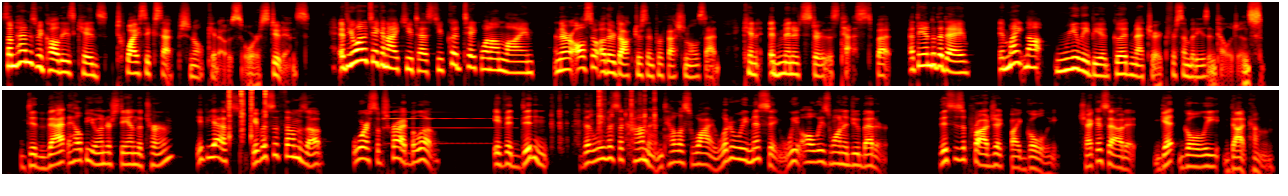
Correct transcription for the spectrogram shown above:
Sometimes we call these kids twice exceptional kiddos or students. If you want to take an IQ test, you could take one online, and there are also other doctors and professionals that can administer this test. But at the end of the day, it might not really be a good metric for somebody's intelligence. Did that help you understand the term? If yes, give us a thumbs up or subscribe below. If it didn't, then leave us a comment and tell us why. What are we missing? We always want to do better. This is a project by Goally. Check us out at getgoally.com.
